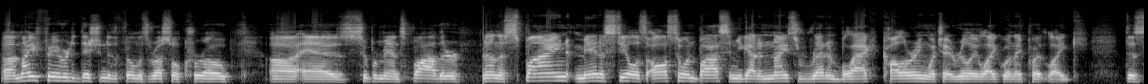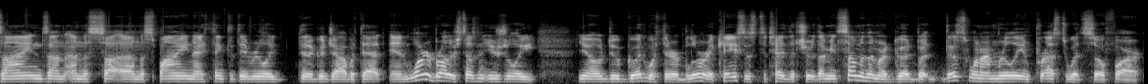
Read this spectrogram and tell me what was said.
Uh, my favorite addition to the film is Russell Crowe uh, as Superman's father. And on the spine, Man of Steel is also embossed, and you got a nice red and black coloring, which I really like when they put, like, designs on on the on the spine. I think that they really did a good job with that. And Warner Brothers doesn't usually, you know, do good with their Blu-ray cases. To tell you the truth, I mean, some of them are good, but this one I'm really impressed with so far.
